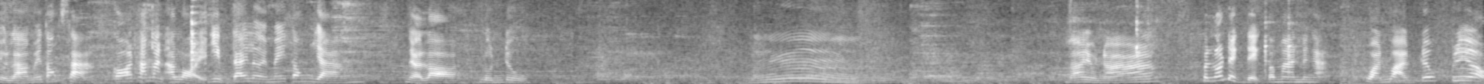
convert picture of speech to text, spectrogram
อยู่แล้วไม่ต้องสั่ง ก็ถ้ามันอร่อยหยิบได้เลยไม่ต้องยัง้ง เดี๋ยวรอลุ้นดู อืมได้อยู่นะ เป็นรสเด็กๆประมาณนึงอะหวานหวานเปรี้ยว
